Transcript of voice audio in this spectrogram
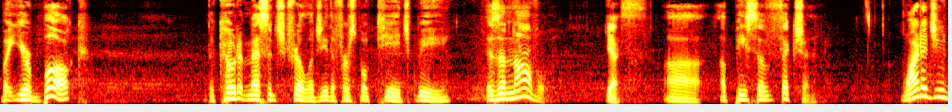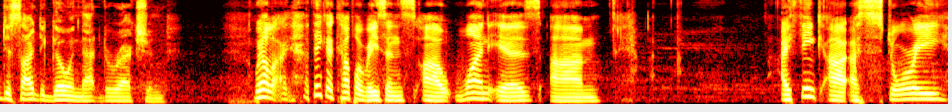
But your book, the Coded Message Trilogy, the first book THB, is a novel. Yes. Uh, a piece of fiction. Why did you decide to go in that direction? Well, I, I think a couple of reasons. Uh, one is um, I think uh, a story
